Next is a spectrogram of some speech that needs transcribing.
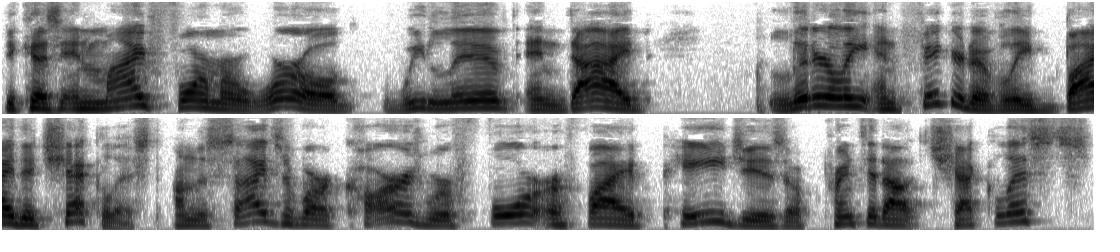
because in my former world, we lived and died literally and figuratively by the checklist. On the sides of our cars were four or five pages of printed out checklists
